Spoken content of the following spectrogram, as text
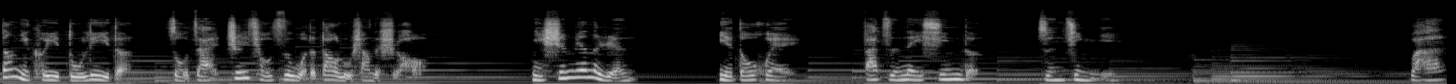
当你可以独立的走在追求自我的道路上的时候，你身边的人也都会发自内心的尊敬你。晚安。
